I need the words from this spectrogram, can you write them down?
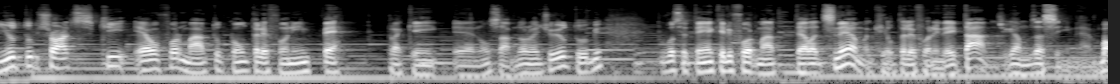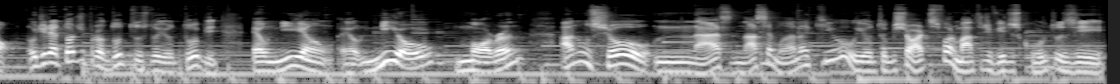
YouTube Shorts, que é o formato com o telefone em pé. Para quem é, não sabe, normalmente o YouTube você tem aquele formato tela de cinema, que é o telefone deitado, digamos assim, né? Bom, o diretor de produtos do YouTube é o Neon, é o Neo Moran, anunciou na, na semana que o YouTube Shorts, formato de vídeos curtos e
